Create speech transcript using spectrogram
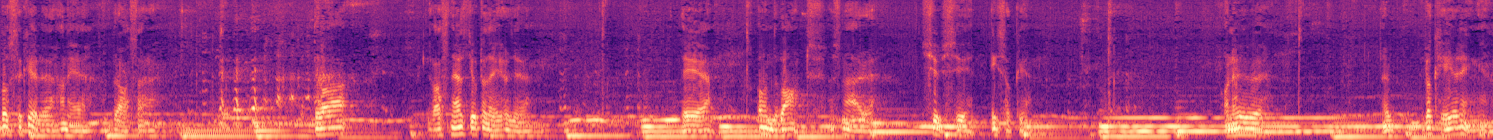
bussig kille han är, brasar. Det var, det var snällt gjort av dig, hörru du. Det är underbart med sån här eh, tjusig ishockey. Och nu nu blockering.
